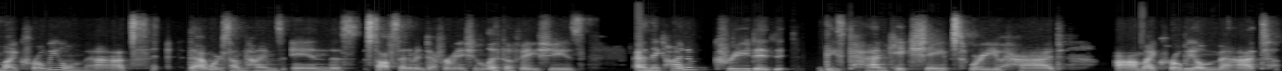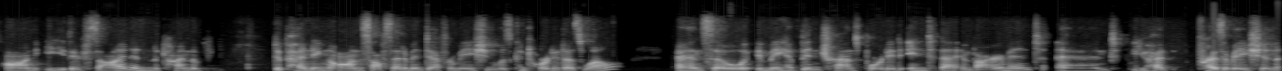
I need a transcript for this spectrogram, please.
microbial mats that were sometimes in this soft sediment deformation lithofacies, and they kind of created these pancake shapes where you had a microbial mat on either side and kind of depending on soft sediment deformation was contorted as well. And so it may have been transported into that environment and you had preservation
